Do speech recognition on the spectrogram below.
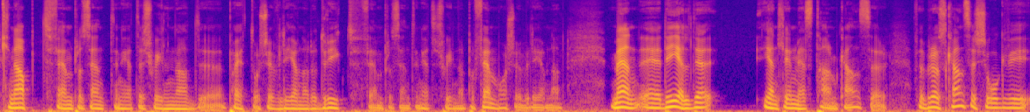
Knappt 5 procentenheters skillnad eh, på ett års överlevnad och drygt 5 procentenheters skillnad på fem års överlevnad. Men eh, det gällde egentligen mest tarmcancer. För bröstcancer såg vi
